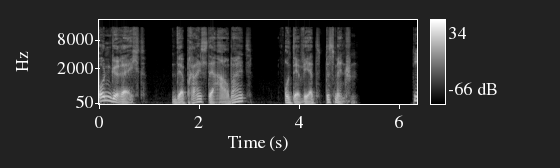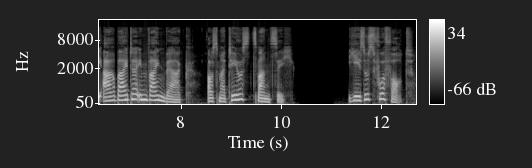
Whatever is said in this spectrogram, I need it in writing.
Ungerecht. Der Preis der Arbeit und der Wert des Menschen. Die Arbeiter im Weinberg aus Matthäus 20 Jesus fuhr fort.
